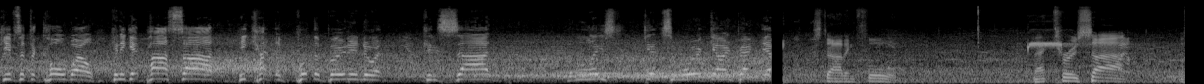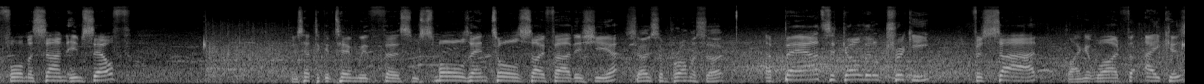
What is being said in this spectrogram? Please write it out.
gives it to Caldwell. Can he get past Saad? He can't put the boot into it. Can Saad at least get some work going back down? Starting forward. Back through Saad, the former son himself. He's had to contend with uh, some smalls and talls so far this year. Shows some promise, though. A bounce, it got a little tricky for Saad. Playing it wide for Akers.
